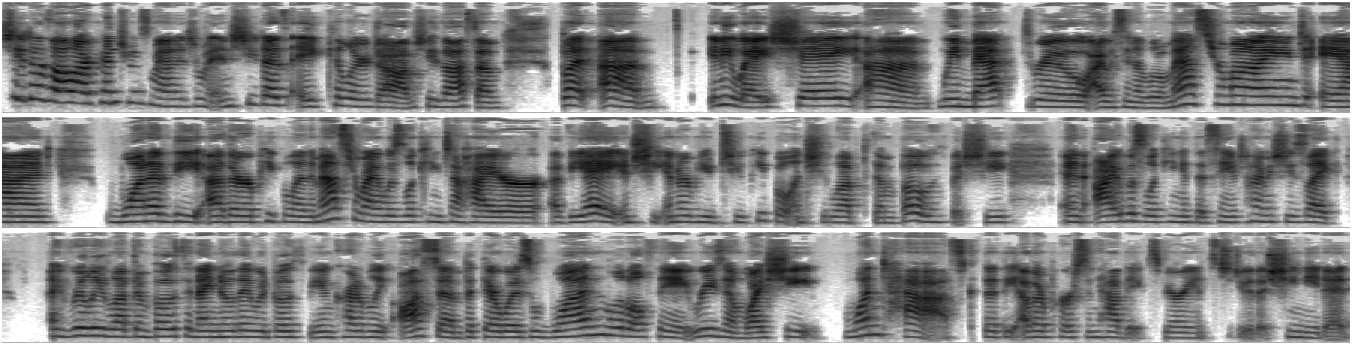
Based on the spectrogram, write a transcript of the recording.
she does all our Pinterest management and she does a killer job. She's awesome. But um, anyway, Shay, um, we met through, I was in a little mastermind and one of the other people in the mastermind was looking to hire a VA and she interviewed two people and she loved them both. But she, and I was looking at the same time and she's like, I really loved them both and I know they would both be incredibly awesome. But there was one little thing, reason why she, one task that the other person had the experience to do that she needed.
